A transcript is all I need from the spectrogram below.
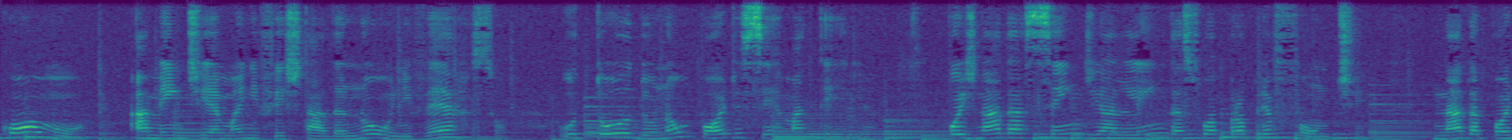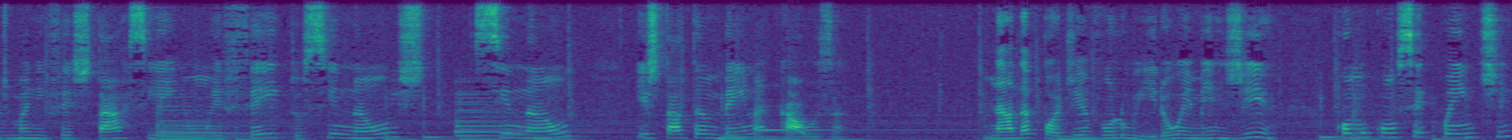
como a mente é manifestada no universo, O todo não pode ser matéria, pois nada acende além da sua própria fonte. Nada pode manifestar-se em um efeito se não, se não está também na causa. Nada pode evoluir ou emergir como consequente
